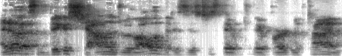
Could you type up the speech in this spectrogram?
I know that's the biggest challenge with all of it is it's just their their burden of time.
